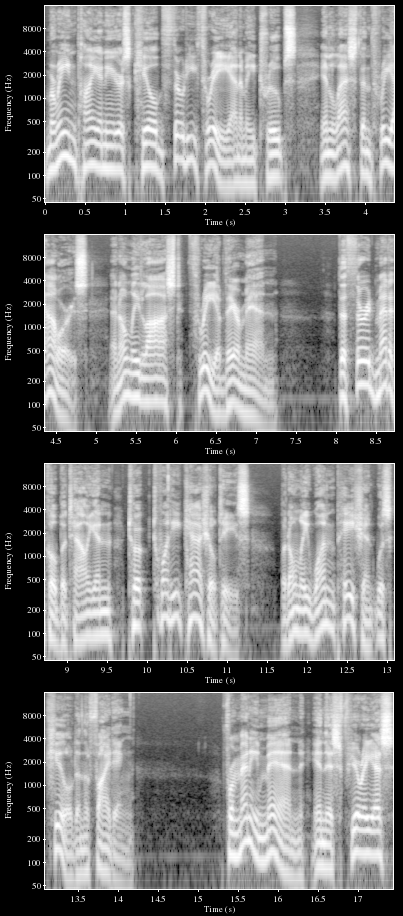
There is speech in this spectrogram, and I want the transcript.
Marine pioneers killed 33 enemy troops in less than three hours and only lost three of their men. The 3rd Medical Battalion took 20 casualties, but only one patient was killed in the fighting. For many men in this furious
